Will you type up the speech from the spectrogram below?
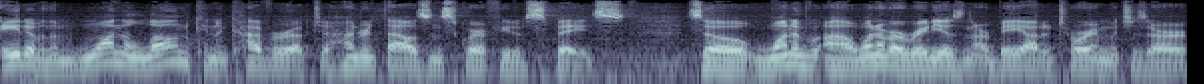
eight of them. One alone can cover up to 100,000 square feet of space. So one of uh, one of our radios in our Bay Auditorium, which is our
